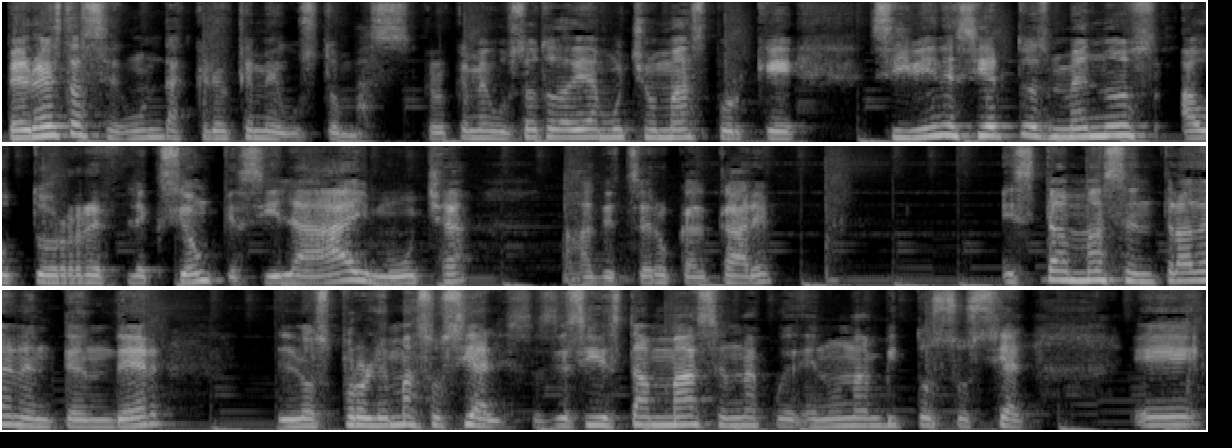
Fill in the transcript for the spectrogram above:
pero esta segunda creo que me gustó más. Creo que me gustó todavía mucho más porque si bien es cierto es menos autorreflexión, que sí la hay mucha, de Cero Calcare, está más centrada en entender los problemas sociales, es decir, está más en, en un ámbito social. Eh,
